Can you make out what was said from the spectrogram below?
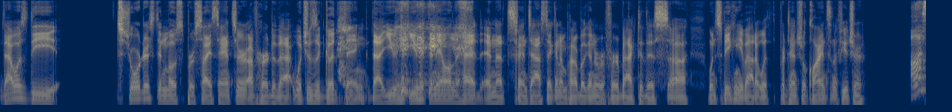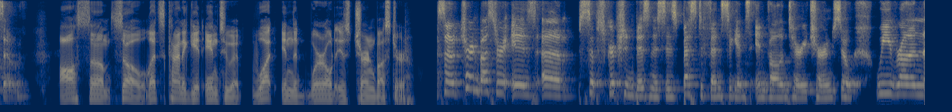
That was the shortest and most precise answer I've heard of that, which is a good thing that you hit, you hit the nail on the head. And that's fantastic. And I'm probably going to refer back to this uh, when speaking about it with potential clients in the future. Awesome. Awesome. So let's kind of get into it. What in the world is Churnbuster? So, Churnbuster is a subscription business's best defense against involuntary churn. So, we run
